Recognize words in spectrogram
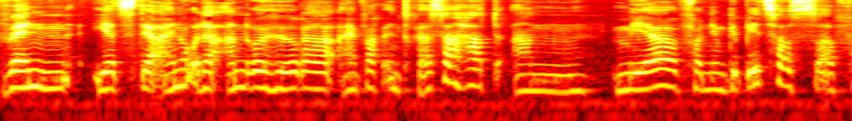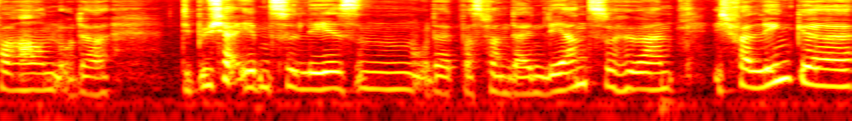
Wenn jetzt der eine oder andere Hörer einfach Interesse hat, an mehr von dem Gebetshaus zu erfahren oder die Bücher eben zu lesen oder etwas von deinen Lehren zu hören, ich verlinke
